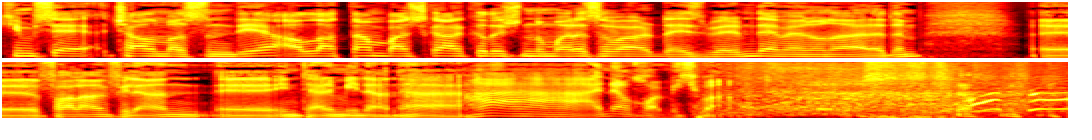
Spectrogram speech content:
Kimse çalmasın diye. Allah'tan başka arkadaşın numarası vardı ezberimde hemen onu aradım. E, falan filan. E, Inter Milan. Ha, ha, ha ne komik var.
